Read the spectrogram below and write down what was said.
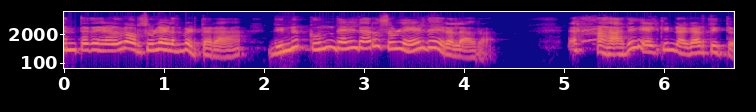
ಎಂಥದ್ದು ಹೇಳಿದ್ರು ಅವ್ರು ಸುಳ್ಳು ಹೇಳೋದು ಬಿಡ್ತಾರ? ದಿನಕ್ಕೊಂದು ಹೇಳ್ದಾರು ಸುಳ್ಳು ಹೇಳದೇ ಇರಲ್ಲ ಅವರು. ಅದೇ ಹೇಳ್ಕೊಂಡು ನಗಾಡ್ತಿತ್ತು.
